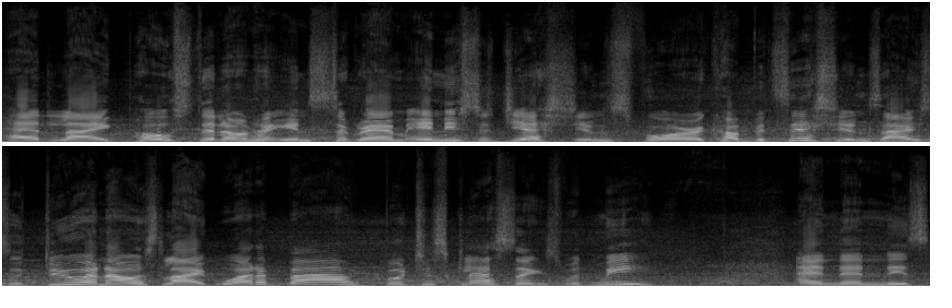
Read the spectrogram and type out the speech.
had like posted on her Instagram any suggestions for competitions I should do, and I was like, what about Butchers Classics with me? And then it's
